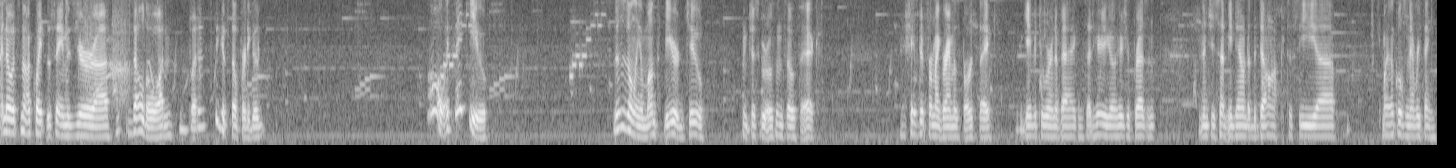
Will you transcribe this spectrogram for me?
I know it's not quite the same as your uh, Zelda one, but I think it's still pretty good. Oh, thank you. This is only a month beard, too. It just grows in so thick. I shaved it for my grandma's birthday. Gave it to her in a bag and said, here you go, here's your present. And then she sent me down to the dock to see uh, my uncles and everything.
